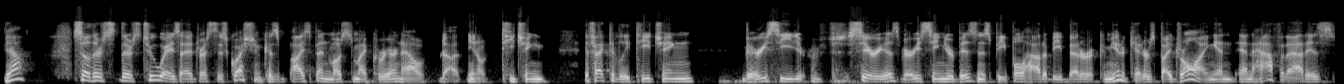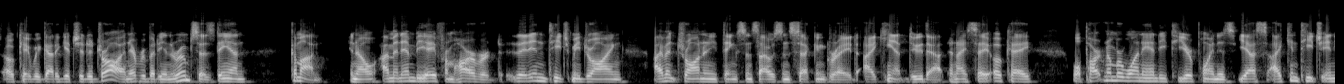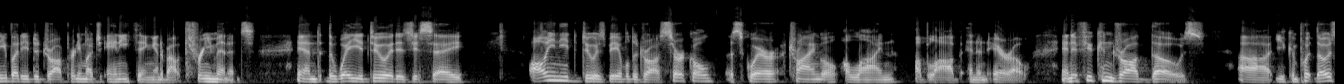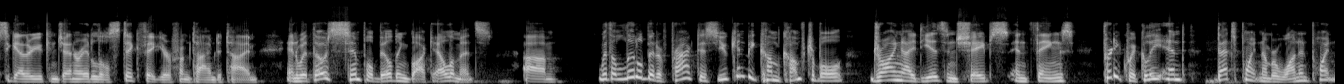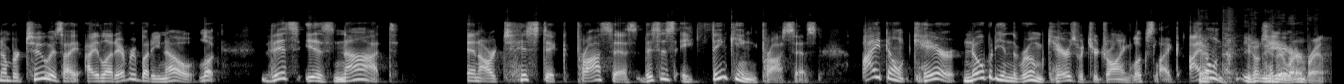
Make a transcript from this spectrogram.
Yeah. So there's there's two ways I address this question because I spend most of my career now, uh, you know, teaching effectively teaching very senior, serious, very senior business people how to be better communicators by drawing. And and half of that is okay. We got to get you to draw. And everybody in the room says, Dan come on, you know, I'm an MBA from Harvard. They didn't teach me drawing. I haven't drawn anything since I was in second grade. I can't do that. And I say, okay, well, part number one, Andy, to your point is yes, I can teach anybody to draw pretty much anything in about three minutes. And the way you do it is you say, all you need to do is be able to draw a circle, a square, a triangle, a line, a blob, and an arrow. And if you can draw those, uh, you can put those together. You can generate a little stick figure from time to time. And with those simple building block elements, um, with a little bit of practice, you can become comfortable drawing ideas and shapes and things pretty quickly. And that's point number one. And point number two is I, I let everybody know look, this is not an artistic process, this is a thinking process. I don't care. Nobody in the room cares what your drawing looks like. I don't. You don't care. need a Rembrandt.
